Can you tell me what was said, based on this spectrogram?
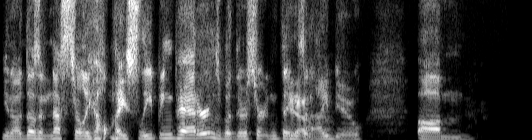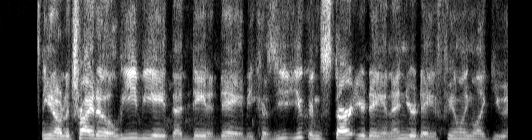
You know, it doesn't necessarily help my sleeping patterns, but there's certain things Yeah. that I do. Um, you know, to try to alleviate that day to day because you, you can start your day and end your day feeling like you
